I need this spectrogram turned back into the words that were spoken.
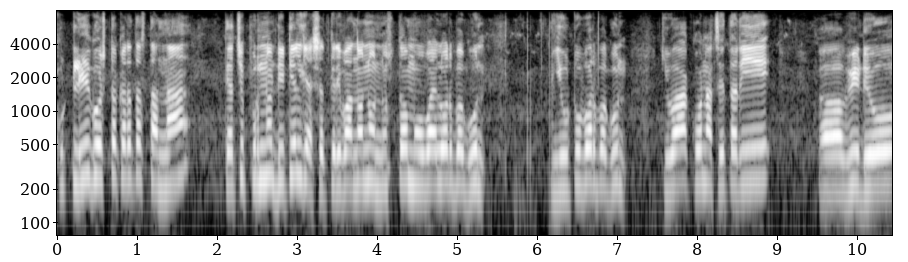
कुठलीही गोष्ट करत असताना त्याची पूर्ण डिटेल घ्या शेतकरी बांधवांनो. नुसतं मोबाईलवर बघून यूट्यूबवर बघून किंवा कोणाचे तरी व्हिडिओ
